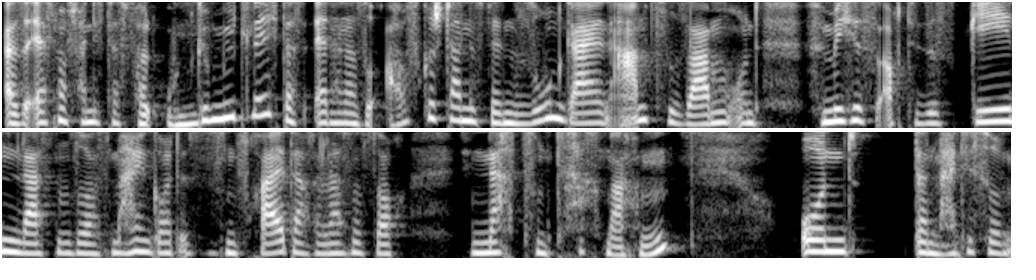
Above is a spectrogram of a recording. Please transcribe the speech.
also erstmal fand ich das voll ungemütlich, dass er dann da so aufgestanden ist. Wir hatten so einen geilen Abend zusammen und für mich ist auch dieses Gehen lassen, sowas, mein Gott, es ist ein Freitag, dann lass uns doch die Nacht zum Tag machen. Und dann meinte ich so,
